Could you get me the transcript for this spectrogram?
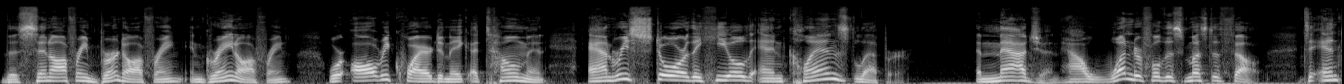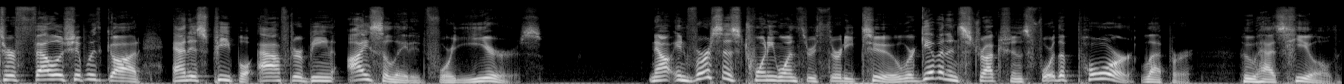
The sin offering, burnt offering, and grain offering were all required to make atonement and restore the healed and cleansed leper. Imagine how wonderful this must have felt to enter fellowship with God and his people after being isolated for years. Now, in verses 21 through 32, we're given instructions for the poor leper who has healed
